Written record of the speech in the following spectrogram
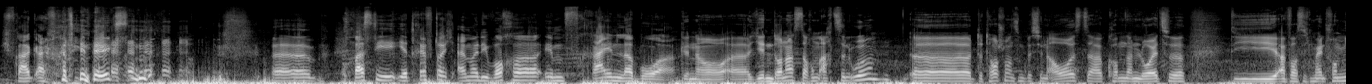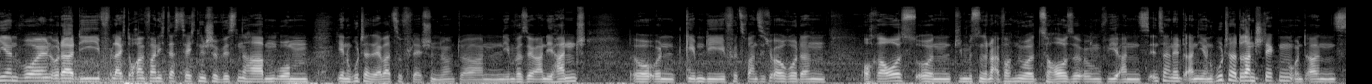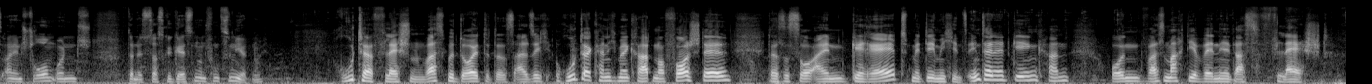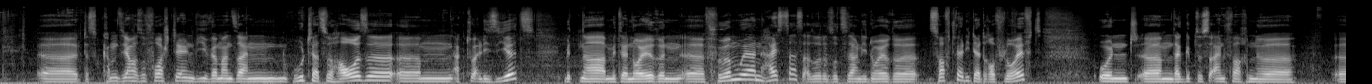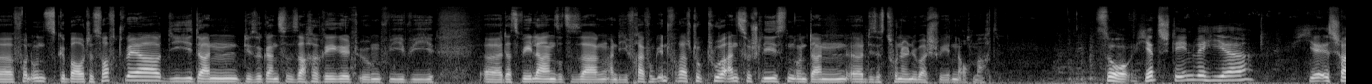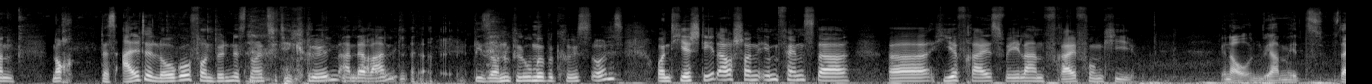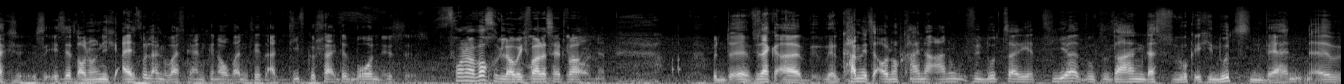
Ich frage einfach den nächsten. äh, Basti, ihr trefft euch einmal die Woche im freien Labor. Genau, äh, jeden Donnerstag um 18 Uhr. Äh, da tauschen wir uns ein bisschen aus. Da kommen dann Leute, die einfach sich mal informieren wollen oder die vielleicht auch einfach nicht das technische Wissen haben, um ihren Router selber zu flashen. Ne? Dann nehmen wir sie an die Hand äh, und geben die für 20 Euro dann auch raus und die müssen dann einfach nur zu Hause irgendwie ans Internet, an ihren Router dran stecken und ans, an den Strom und dann ist das gegessen und funktioniert. Ne? Routerflashen, was bedeutet das? Also ich, Router kann ich mir gerade noch vorstellen. Das ist so ein Gerät, mit dem ich ins Internet gehen kann. Und was macht ihr, wenn ihr das flasht? Äh, Das kann man sich einfach so vorstellen, wie wenn man seinen Router zu Hause ähm, aktualisiert mit, einer, mit der neueren äh, Firmware, heißt das, also sozusagen die neuere Software, die da drauf läuft. Und ähm, da gibt es einfach eine äh, von uns gebaute Software, die dann diese ganze Sache regelt, irgendwie wie äh, das WLAN sozusagen an die Freifunkinfrastruktur anzuschließen und dann äh, dieses Tunneln über Schweden auch macht. So, jetzt stehen wir hier. Hier ist schon noch das alte Logo von Bündnis 90 Den Grünen an der Wand. Die Sonnenblume begrüßt uns. Und hier steht auch schon im Fenster, äh, hier freies WLAN, Freifunk hier. Genau, und wir haben jetzt, es ist jetzt auch noch nicht allzu lange, ich weiß gar nicht genau, wann es jetzt aktiv geschaltet worden ist. Vor einer Woche, glaube ich, war das etwa. Genau, ne? Und äh, gesagt, äh, wir haben jetzt auch noch keine Ahnung, wie viele Nutzer jetzt hier sozusagen das wirklich nutzen werden. Äh,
